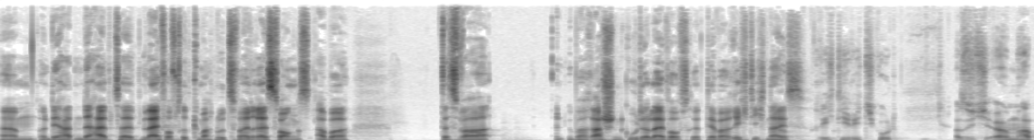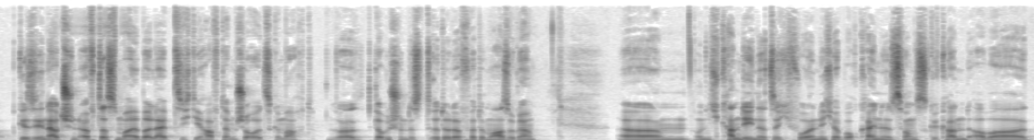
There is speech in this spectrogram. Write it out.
Ähm, und der hat in der Halbzeit einen Live-Auftritt gemacht, nur zwei, drei Songs, aber das war ein überraschend guter Live-Auftritt. Der war richtig nice. Ja, richtig, richtig gut. Also ich ähm, habe gesehen, er hat schon öfters mal bei Leipzig die Halftime-Show jetzt gemacht. War, glaube ich, schon das dritte oder vierte Mal sogar. Ähm, und ich kannte ihn tatsächlich vorher nicht, habe auch keine Songs gekannt, aber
